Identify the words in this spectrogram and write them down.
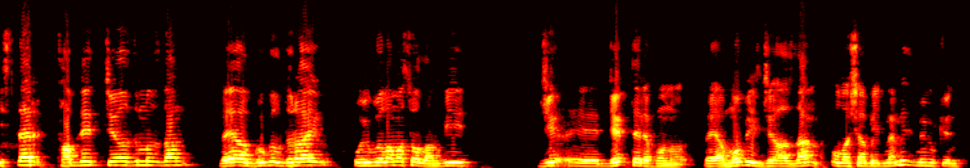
ister tablet cihazımızdan veya Google Drive uygulaması olan bir cep telefonu veya mobil cihazdan ulaşabilmemiz mümkün.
